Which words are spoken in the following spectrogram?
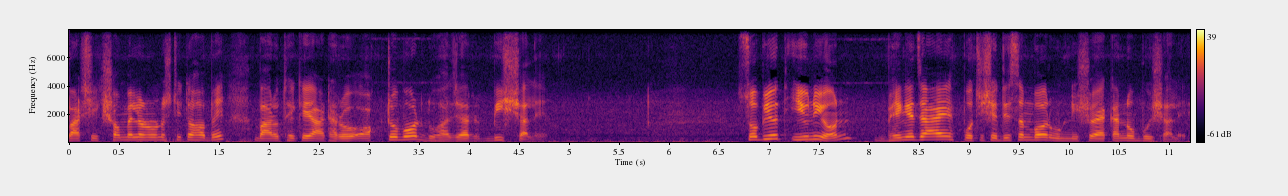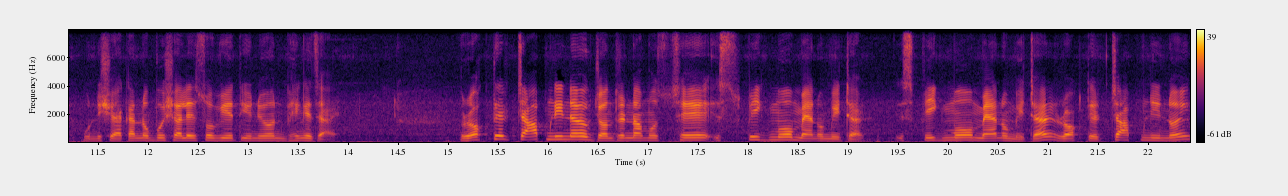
বার্ষিক সম্মেলন অনুষ্ঠিত হবে বারো থেকে আঠারো অক্টোবর দু হাজার বিশ সালে। সোভিয়েত ইউনিয়ন ভেঙে যায় পঁচিশে ডিসেম্বর উনিশশো একানব্বই সালে। উনিশশো একানব্বই সালে সোভিয়েত ইউনিয়ন ভেঙে যায়। রক্তের চাপ নির্ণায়ক যন্ত্রের নাম হচ্ছে স্পিগমো ম্যানোমিটার স্পিগমো ম্যানোমিটার রক্তের চাপ নির্ণয়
